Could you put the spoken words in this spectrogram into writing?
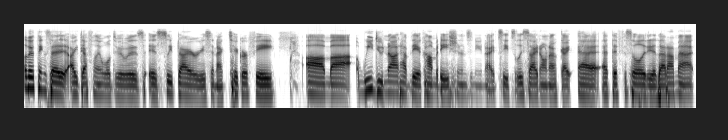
Other things that I definitely will do is, is sleep diaries and actigraphy. Um, uh, we do not have the accommodations in the United States, at least I don't have uh, at the facility that I'm at,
